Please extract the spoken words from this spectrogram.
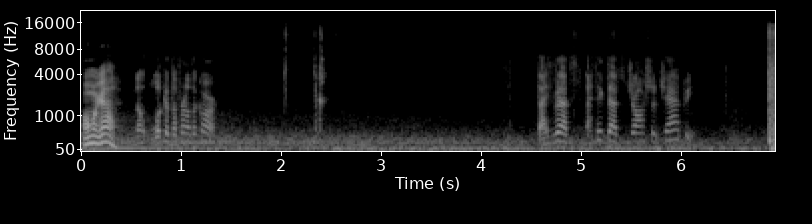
Oh my god. No, look at the front of the car. I think that's I think that's Josh and Chappie.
